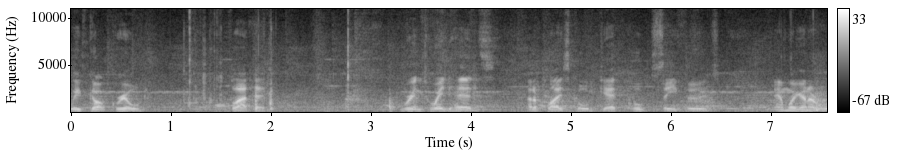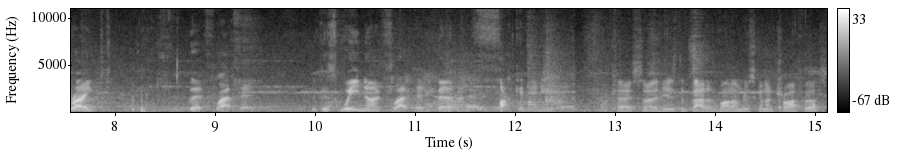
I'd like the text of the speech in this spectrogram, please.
we've got grilled flathead. We're in Tweed Heads at a place called Get Hooked Seafoods, and we're gonna rate that flathead because we know flathead better than fucking anyone. Okay, so here's the battered one. I'm just to try first.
